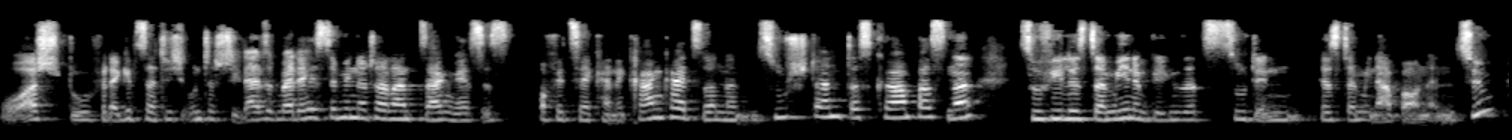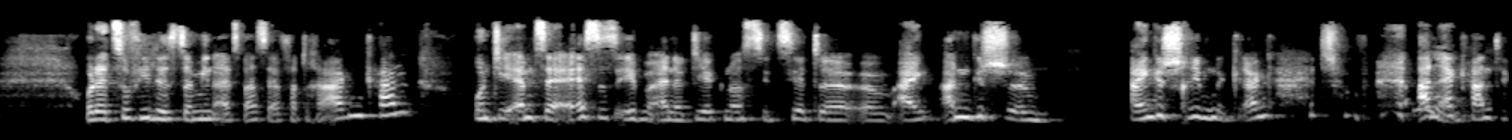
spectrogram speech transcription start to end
Vorstufe, da gibt es natürlich Unterschiede. Also bei der Histaminintoleranz sagen wir, es ist offiziell keine Krankheit, sondern ein Zustand des Körpers. Ne? Zu viel Histamin im Gegensatz zu den histaminabbauenden Enzymen oder zu viel Histamin, als was er vertragen kann. Und die MCS ist eben eine diagnostizierte, ähm, eingesch eingeschriebene Krankheit, anerkannte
